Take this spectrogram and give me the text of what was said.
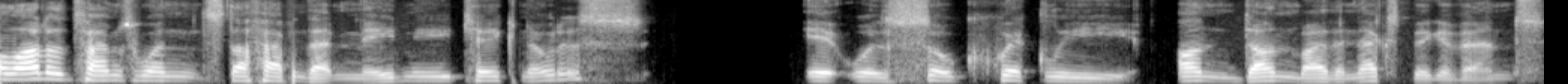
a lot of the times when stuff happened that made me take notice, it was so quickly undone by the next big event.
